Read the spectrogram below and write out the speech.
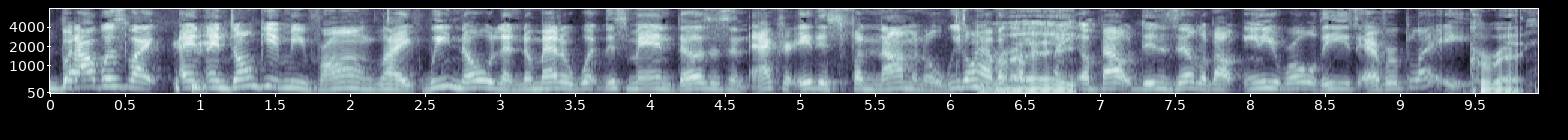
but I was like, and, and don't get me wrong, like we know that no matter what this man does as an actor, it is phenomenal. We don't have a Right. complaint about Denzel about any role that he's ever played, Correct.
